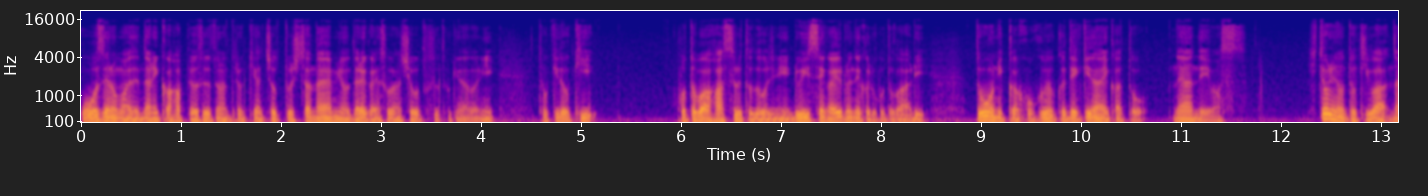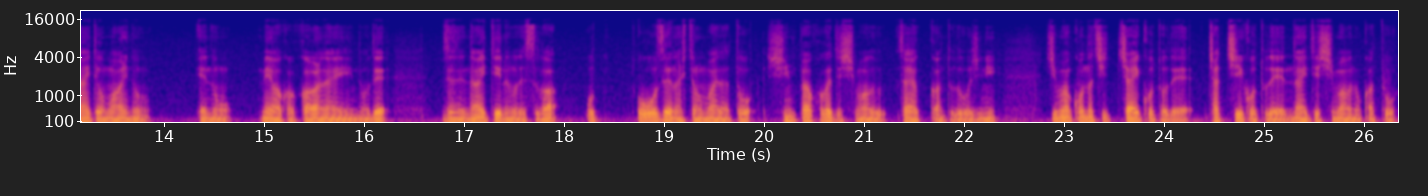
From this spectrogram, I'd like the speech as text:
大勢の前で何かを発表するとなった時やちょっとした悩みを誰かに相談しようとする時などに時々言葉を発すると同時に涙腺が緩んでくることがありどうにか克服できないかと悩んでいます。一人の時は泣いても周りのへの迷惑かからないので全然泣いているのですが大勢の人の前だと心配をかけてしまう罪悪感と同時に自分はこんなちっちゃいことでちゃっちいことで泣いてしまうのかと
